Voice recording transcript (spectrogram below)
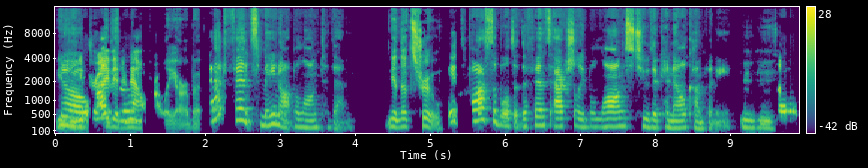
you, no, know, you drive in and out probably are, but that fence may not belong to them. Yeah, that's true. It's possible that the fence actually belongs to the canal company. Mm-hmm. So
